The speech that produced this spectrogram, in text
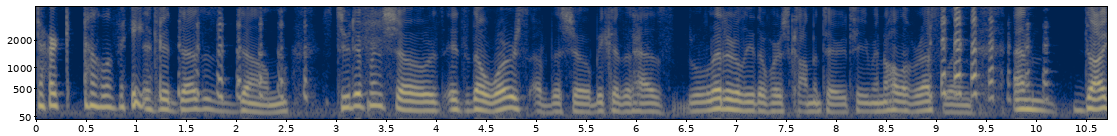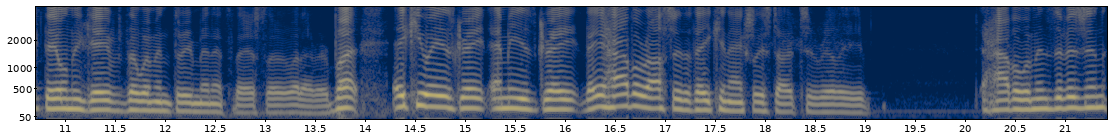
Dark Elevate. If it does, it's dumb. It's two different shows. It's the worst of the show because it has literally the worst commentary team in all of wrestling. and Dark, they only gave the women three minutes there, so whatever. But AQA is great. Emmy is great. They have a roster that they can actually start to really have a women's division,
